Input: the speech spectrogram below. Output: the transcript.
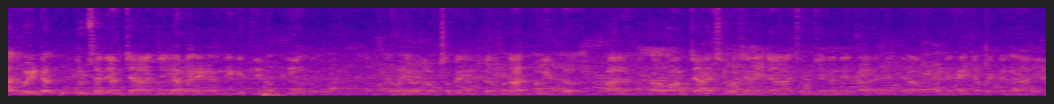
आज बैठक खूप दिवसांनी आमच्या जिल्हा कार्यकारिणी घेतली नव्हती. जवळजवळ लोकसभेनंतर पण आज बघितलं. काल परवा आमच्या शिवसेनेच्या शिवसेना नेता नेत्या उपनेत्यांच्या बैठका आल्या.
